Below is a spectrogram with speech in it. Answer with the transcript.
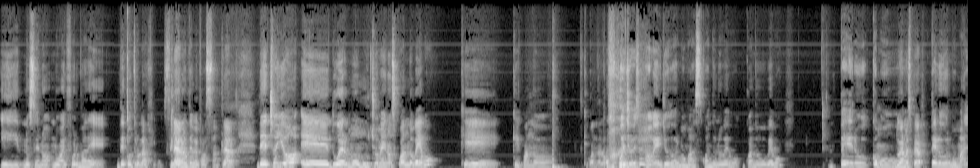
Y no sé, no, no hay forma de, de controlarlo. Simplemente me pasa. Claro. De hecho, yo eh, duermo mucho menos cuando bebo que, que cuando que cuando no. Pues yo eso no, ¿eh? yo duermo más cuando no bebo, cuando bebo, pero como... Duermes peor. Pero duermo mal,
